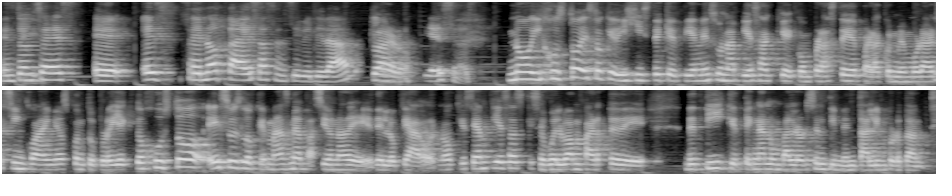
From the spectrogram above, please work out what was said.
entonces, eh, es, se nota esa sensibilidad. Claro. piezas. No, y justo esto que dijiste que tienes una pieza que compraste para conmemorar cinco años con tu proyecto, justo eso es lo que más me apasiona de, lo que hago, ¿no? Que sean piezas que se vuelvan parte de, de ti, que tengan un valor sentimental importante.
